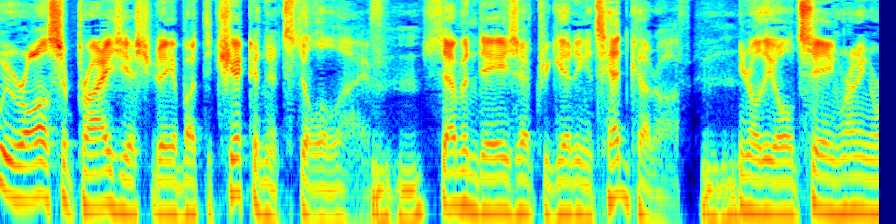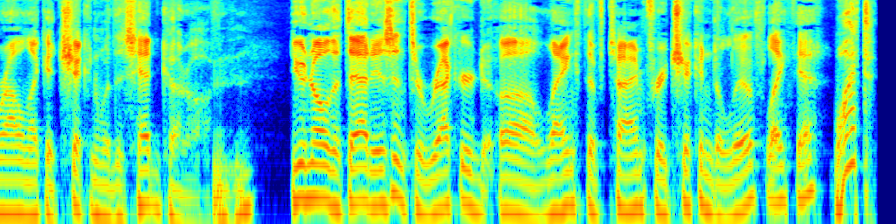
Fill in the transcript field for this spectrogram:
we were all surprised yesterday about the chicken that's still alive, Mm-hmm. seven days after getting its head cut off. You know, the old saying, running around like a chicken with its head cut off. Mm-hmm. Do you know that that isn't the record uh, length of time for a chicken to live like that? What?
